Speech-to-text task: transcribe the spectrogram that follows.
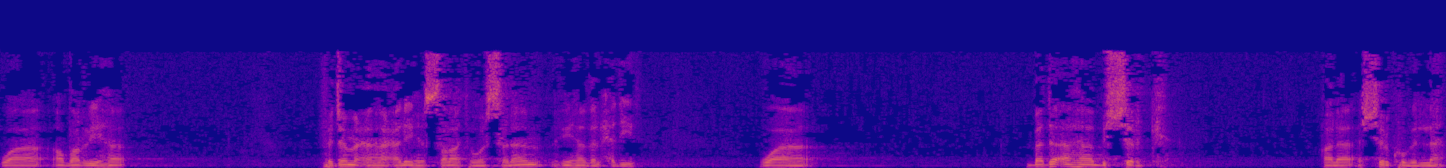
وأضرها فجمعها عليه الصلاة والسلام في هذا الحديث وبدأها بالشرك قال الشرك بالله.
